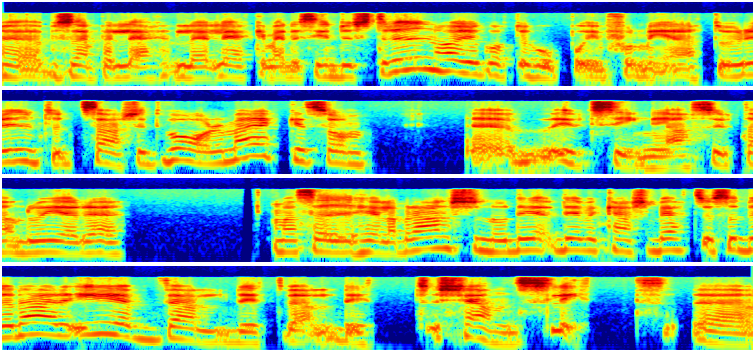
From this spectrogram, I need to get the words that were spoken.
Eh, Till exempel lä lä läkemedelsindustrin har ju gått ihop och informerat. Då är det ju inte ett särskilt varumärke som eh, utsinglas utan då är det man säger hela branschen och det, det är väl kanske bättre. Så det där är väldigt, väldigt känsligt eh,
